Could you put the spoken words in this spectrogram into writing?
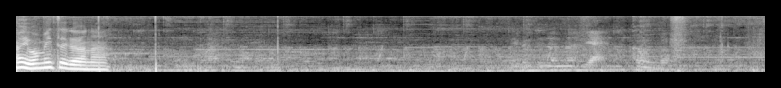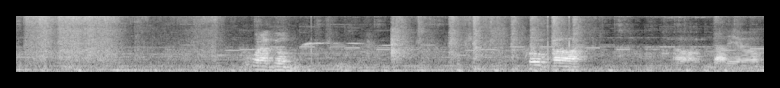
Oh, you want me to go now? what I've done. Cool car. Oh, daddy oh.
